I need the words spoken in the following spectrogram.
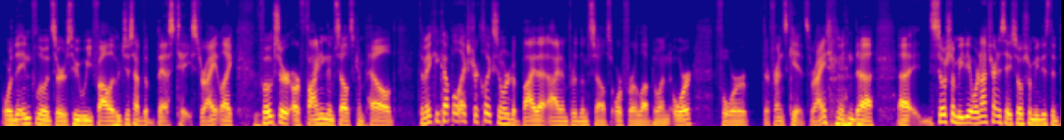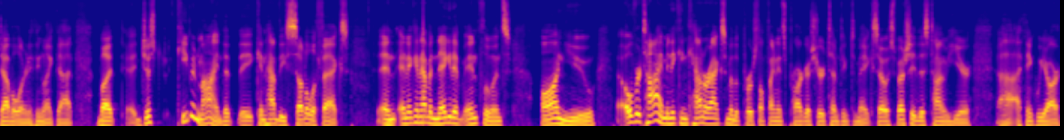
or the influencers who we follow who just have the best taste, right? Like folks are, are finding themselves compelled to make a couple extra clicks in order to buy that item for themselves or for a loved one or for their friends' kids, right? And uh, uh, social media, we're not trying to say social media is the devil or anything like that, but uh, just keep in mind that it can have these subtle effects and, and it can have a negative influence on you over time and it can counteract some of the personal finance progress you're attempting to make. So especially this time of year uh, i think we are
